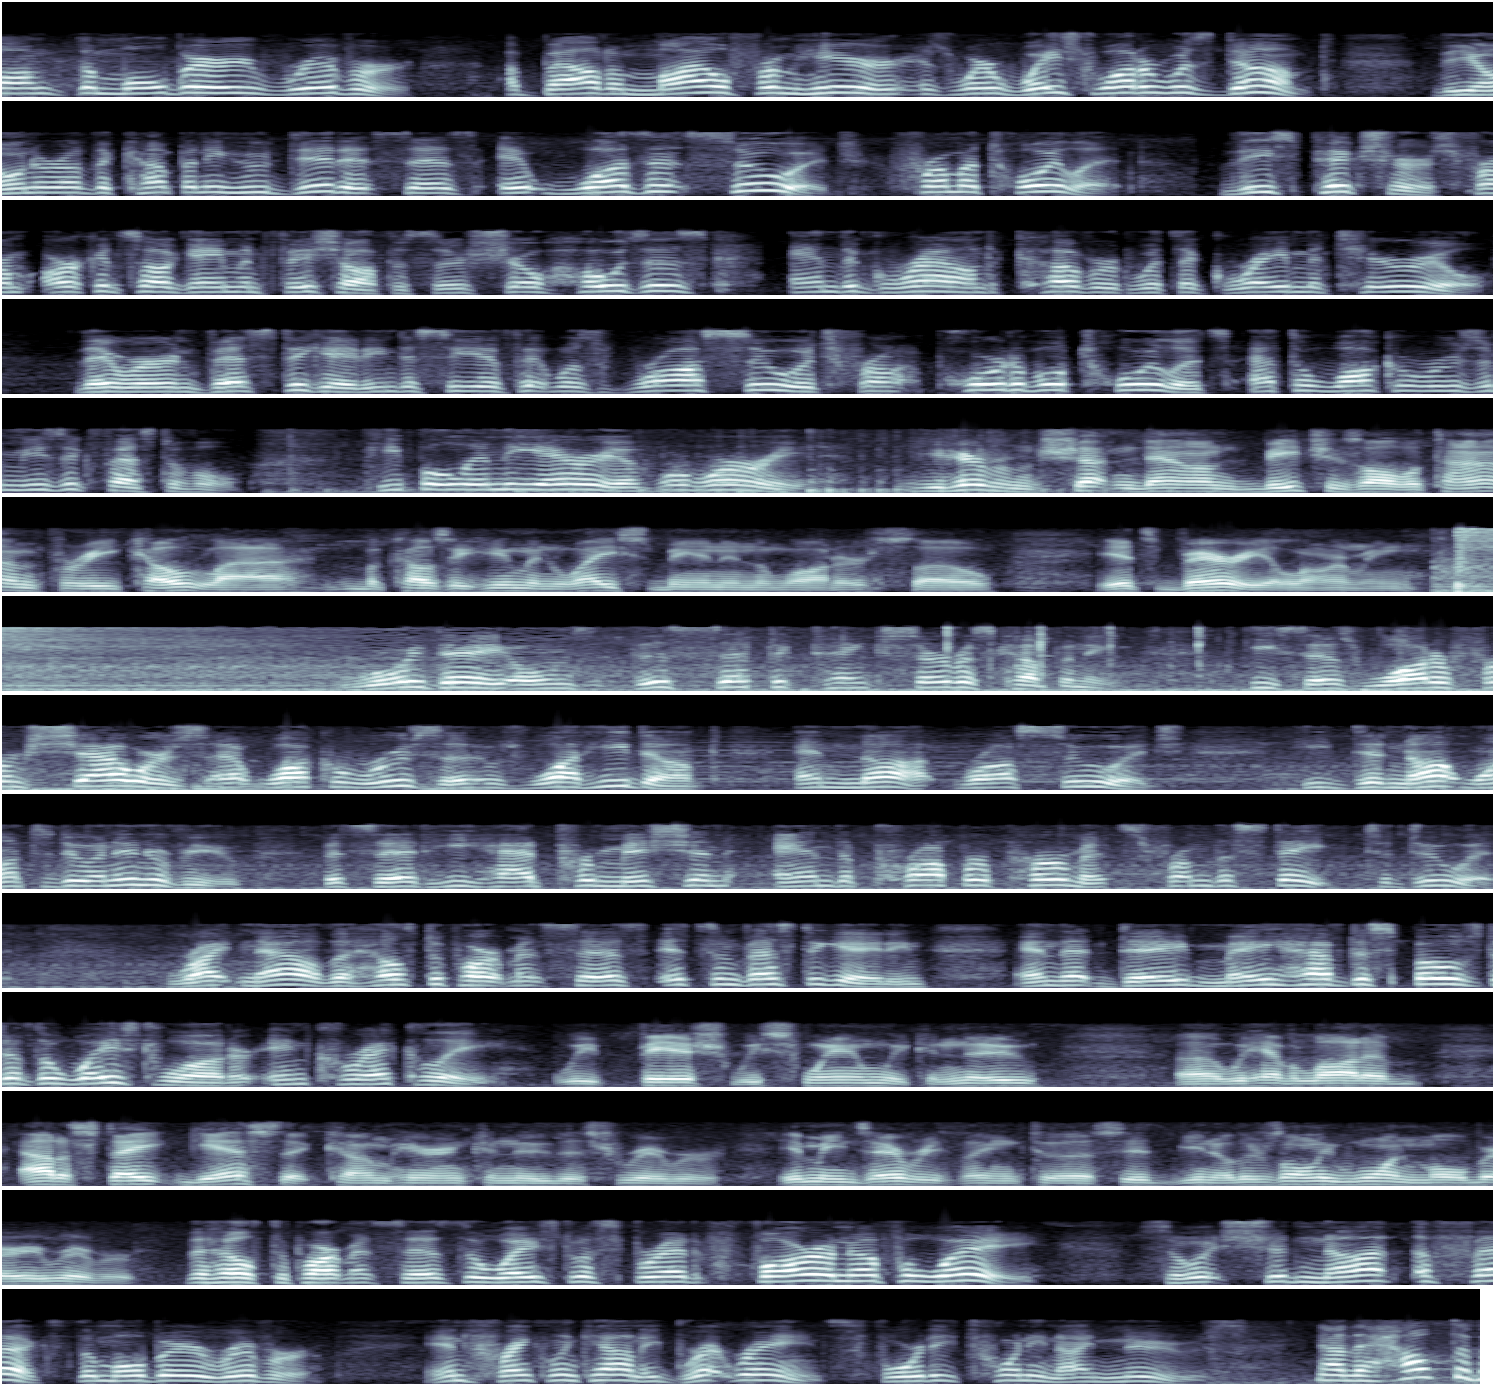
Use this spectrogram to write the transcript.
along the Mulberry River. About a mile from here is where wastewater was dumped. The owner of the company who did it says it wasn't sewage from a toilet. These pictures from Arkansas Game and Fish officers show hoses and the ground covered with a gray material. They were investigating to see if it was raw sewage from portable toilets at the Wakarusa Music Festival. People in the area were worried. You hear them shutting down beaches all the time for E. coli because of human waste being in the water, so it's very alarming. Roy Day owns this septic tank service company. He says water from showers at Wakarusa was what he dumped and not raw sewage. He did not want to do an interview, but said he had permission and the proper permits from the state to do it. Right now, the health department says it's investigating and that Day may have disposed of the wastewater incorrectly. We fish, we swim, we canoe. Uh, we have a lot of out-of-state guests that come here and canoe this river. It means everything to us. It, you know, there's only one Mulberry River. The health department says the waste was spread far enough away, so it should not affect the Mulberry River. In Franklin County, Brett Rains, 4029 News. Now, the health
